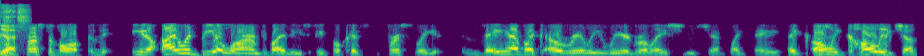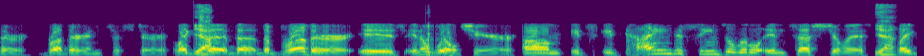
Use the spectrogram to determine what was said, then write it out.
Yes. First of all, the, you know, I would be alarmed by these people because, firstly, they have like a really weird relationship. Like they they only call each other brother and sister. Like Yeah. the the the brother is in a wheelchair. Um, it's it kind of seems a little incestuous. yeah, Like,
